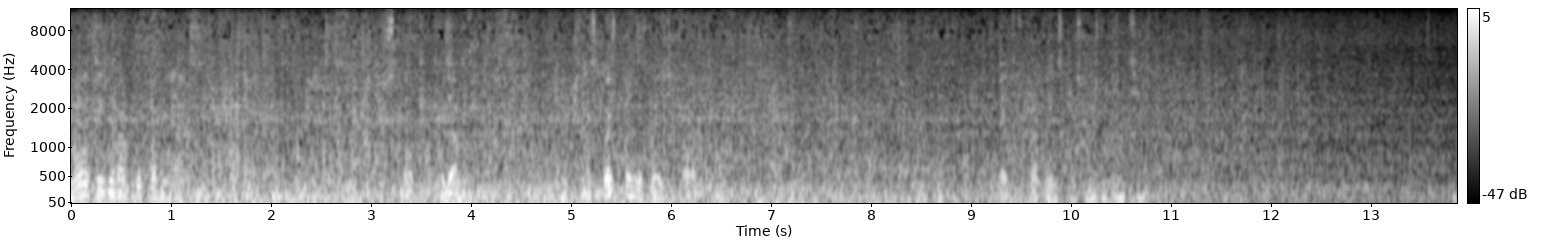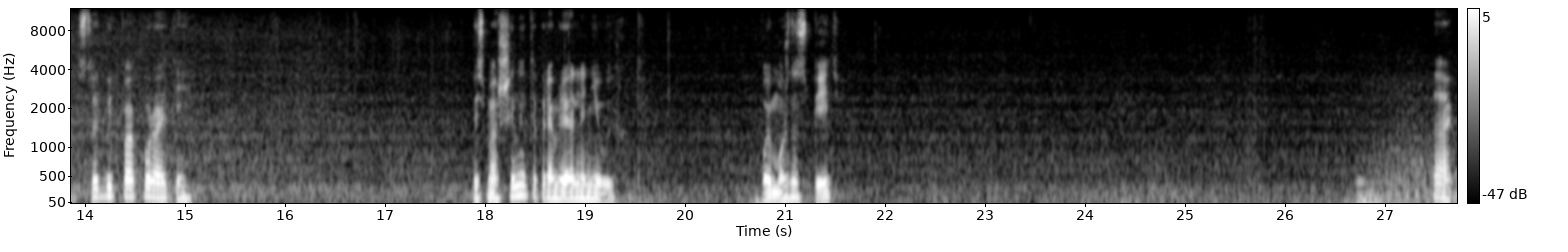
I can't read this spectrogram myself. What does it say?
Ну это игроку понятно. Куда мы? Что, насквозь можно пойти палатку? Опять, правда, насквозь можно пройти. Стоит быть поаккуратней. То есть машина это прям реально не выход. Ой, можно спеть. Так,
